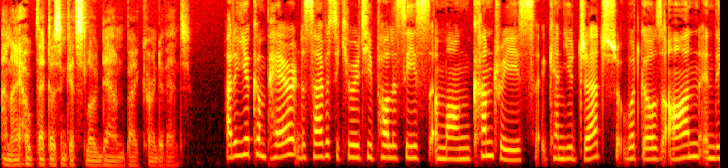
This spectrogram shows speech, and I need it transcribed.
and I hope that doesn't get slowed down by current events. How do you compare the cybersecurity policies among countries? Can you judge what goes on in the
